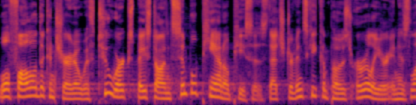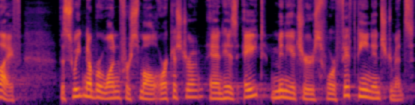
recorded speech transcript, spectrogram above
We'll follow the concerto with two works based on simple piano pieces that Stravinsky composed earlier in his life the Suite Number One for small orchestra and his eight miniatures for 15 instruments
